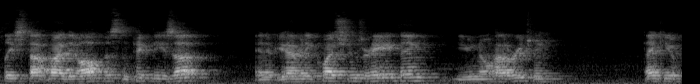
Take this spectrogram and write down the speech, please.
Please stop by the office and pick these up. And if you have any questions or anything, you know how to reach me. Thank you.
